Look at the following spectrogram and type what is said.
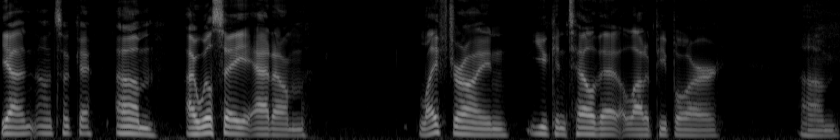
Yeah, no, it's okay. Um, I will say at um, life drawing, you can tell that a lot of people are, um,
